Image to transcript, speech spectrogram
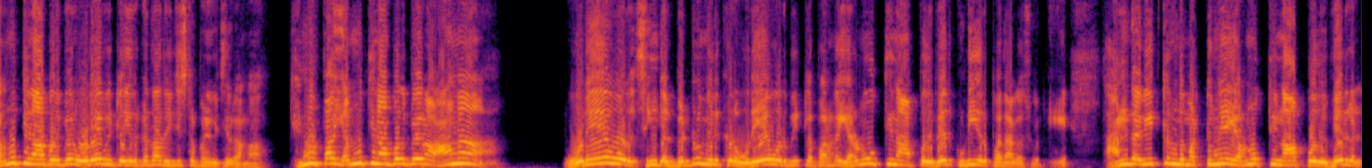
இருநூத்தி நாற்பது பேர் ஒரே வீட்ல இருக்கிறதா ரெஜிஸ்டர் பண்ணி வச்சிருக்காங்க. என்னப்பா இருநூத்தி நாற்பது பேர்? ஆமா. ஒரே ஒரு சிங்கிள் பெட்ரூம் இருக்கிற ஒரே ஒரு வீட்டில் பாருங்க இருநூத்தி நாற்பது பேர் குடியிருப்பதாக சொல்லி அந்த வீட்டிலிருந்து இருந்து மட்டுமே இருநூத்தி நாற்பது பேர்கள்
